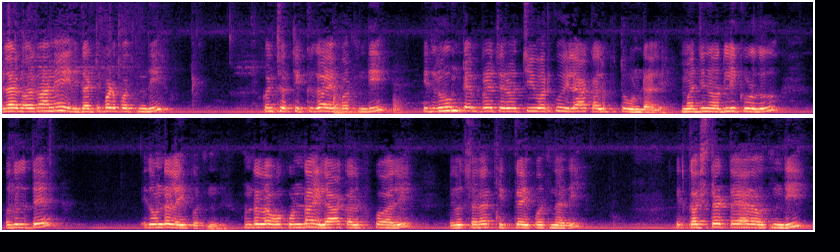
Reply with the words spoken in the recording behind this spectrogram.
ఇలా కలగానే ఇది గట్టిపడిపోతుంది కొంచెం థిక్గా అయిపోతుంది. ఇది రూమ్ టెంపరేచర్ వచ్చే వరకు ఇలా కలుపుతూ ఉండాలి. మధ్యన వదిలికూడదు. వదిలితే ఇది ఉండలు అయిపోతుంది ఉండలు అవ్వకుండా ఇలా కలుపుకోవాలి. ఇది సరే థిక్ అయిపోతుంది అది. ఇది కస్టర్డ్ తయారవుతుంది.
